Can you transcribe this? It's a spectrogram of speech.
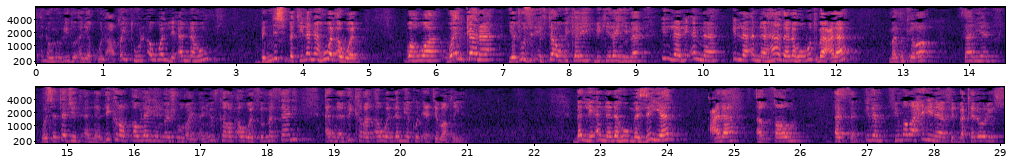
كأنه يريد أن يقول أعطيته الأول لأنه بالنسبة لنا هو الأول وهو وإن كان يجوز الإفتاء بكليهما إلا لأن إلا أن هذا له رتبة على ما ذكر. ثانيا وستجد أن ذكر القولين المشهورين أن يذكر الأول ثم الثاني أن ذكر الأول لم يكن اعتباطيا. بل لأن له مزية على القول الثاني. إذا في مراحلنا في البكالوريوس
